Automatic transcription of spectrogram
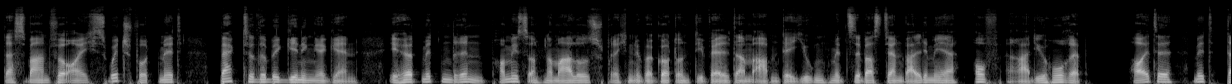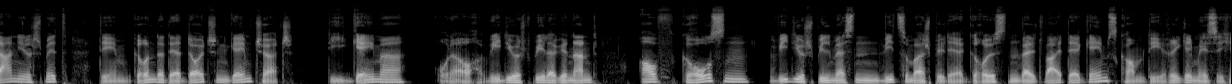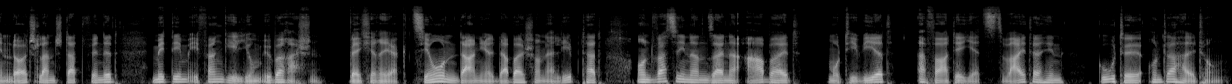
Das waren für euch Switchfoot mit Back to the Beginning Again. Ihr hört mittendrin, Promis und Normalos sprechen über Gott und die Welt am Abend der Jugend mit Sebastian Waldemar auf Radio Horeb. Heute mit Daniel Schmidt, dem Gründer der deutschen Game Church, die Gamer oder auch Videospieler genannt, auf großen Videospielmessen wie zum Beispiel der größten weltweit der Gamescom, die regelmäßig in Deutschland stattfindet, mit dem Evangelium überraschen. Welche Reaktion Daniel dabei schon erlebt hat und was ihn an seiner Arbeit motiviert, erfahrt ihr jetzt weiterhin gute Unterhaltung.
